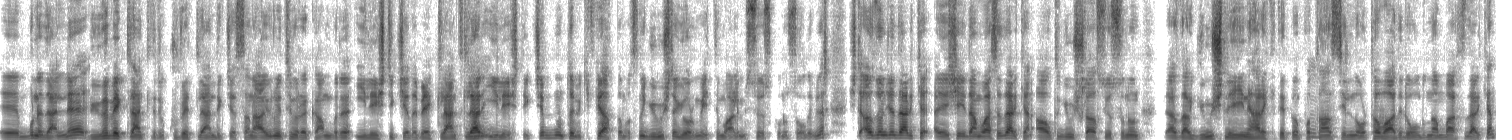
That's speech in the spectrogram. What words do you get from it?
E, bu nedenle büyüme beklentileri kuvvetlendikçe, sanayi üretimi rakamları iyileştikçe ya da beklentiler iyileştikçe bunun tabii ki fiyatlamasını gümüşte görme ihtimalimiz söz konusu olabilir. İşte az önce derken e, şeyden bahsederken altın gümüş rasyosunun biraz daha gümüş lehine hareket etme potansiyelinin orta vadeli olduğundan bahsederken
